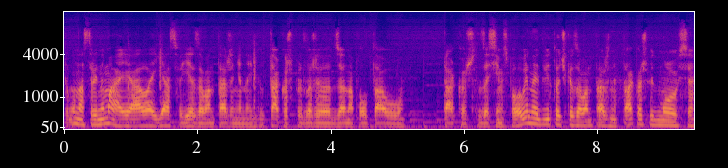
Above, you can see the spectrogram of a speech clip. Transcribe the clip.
Тому настрою немає, але я своє завантаження знайду. Також предложили за на Полтаву також за 7,5 дві точки завантаження, також відмовився.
